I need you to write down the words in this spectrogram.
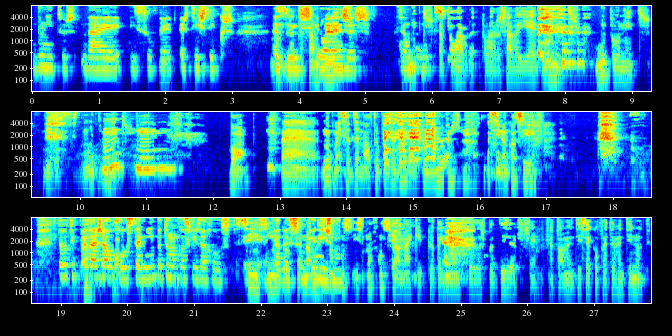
bonitos da AE e super artísticos, azuis e laranjas. São bonitos. A palavra, a palavra-chave aí é bonitos, muito bonitos, diga-se, muito bonitos. Uhum. Bom, uh, não começa a dizer mal o teu próprio trabalho, por amor de Deus. Assim não consigo. Estou tipo, a dar já o Bom. host a mim para tu não conseguires dar host. Sim, é, sim, um tô, não. Isso não, isso, não, funciona aqui, porque eu tenho mais coisas para te dizer. Sim, eventualmente isso é completamente inútil.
